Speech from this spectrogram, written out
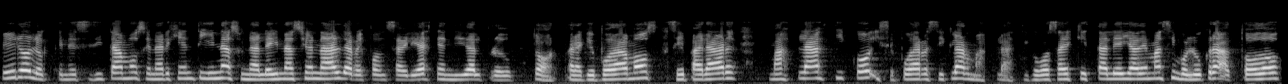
pero lo que necesitamos en Argentina es una ley nacional de responsabilidad extendida al productor, para que podamos separar más plástico y se pueda reciclar más plástico. Vos sabés que esta ley además involucra a todos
